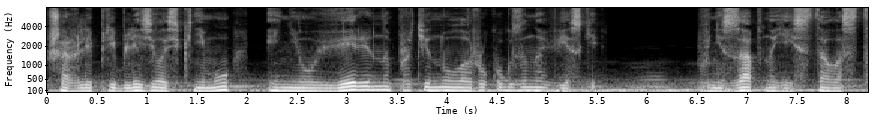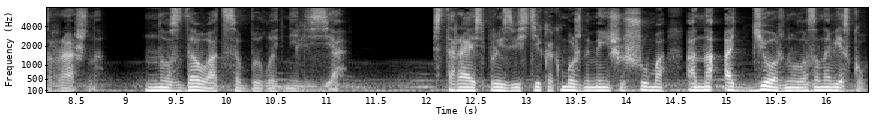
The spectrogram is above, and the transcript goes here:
Шарли приблизилась к нему и неуверенно протянула руку к занавеске. Внезапно ей стало страшно, но сдаваться было нельзя. Стараясь произвести как можно меньше шума, она отдернула занавеску.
